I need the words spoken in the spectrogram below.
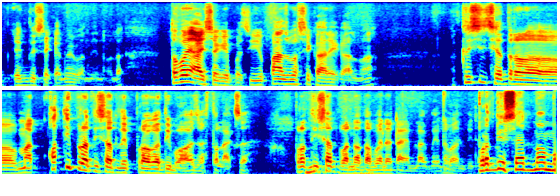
एक एक दुई सेकेन्डमै भनिदिनु होला। तपाईँ आइसकेपछि यो पाँच वर्ष कार्यकालमा कृषि क्षेत्रमा कति प्रतिशतले प्रगति भयो जस्तो लाग्छ? प्रतिशत भन्न तपाईँलाई टाइम लाग्दैन भनिदिनु। प्रतिशतमा म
